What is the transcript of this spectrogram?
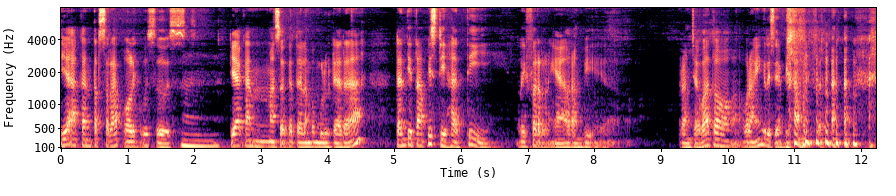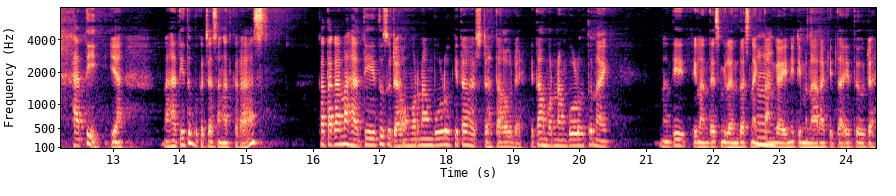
dia akan terserap oleh usus. hmm, Dia akan masuk ke dalam pembuluh darah dan ditapis di hati, liver ya orang ya, orang Jawa atau orang Inggris yang bilang liver. hati ya. Nah, hati itu bekerja sangat keras. Katakanlah hati itu sudah umur 60 kita harus sudah tahu deh. Kita umur 60 itu naik nanti di lantai 19 naik tangga ini di menara kita itu udah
